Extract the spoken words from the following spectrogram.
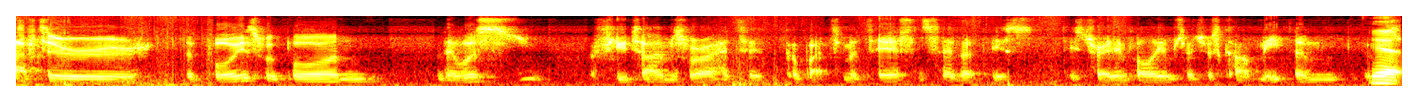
after the boys were born, there was a few times where I had to go back to Matthias and say that these these training volumes I just can't meet them. It yeah.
